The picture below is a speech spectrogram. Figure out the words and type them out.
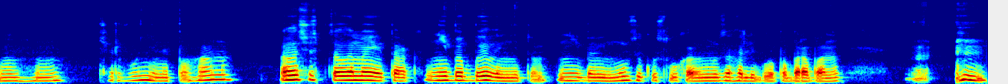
Угу. Червоні непогано. Але щось Птолемею так, ніби били, ні то, ніби він музику слухав, йому взагалі було по барабану.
